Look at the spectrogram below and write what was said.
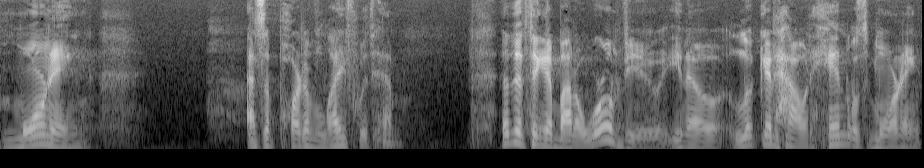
mourning as a part of life with him. Another thing about a worldview, you know, look at how it handles mourning,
